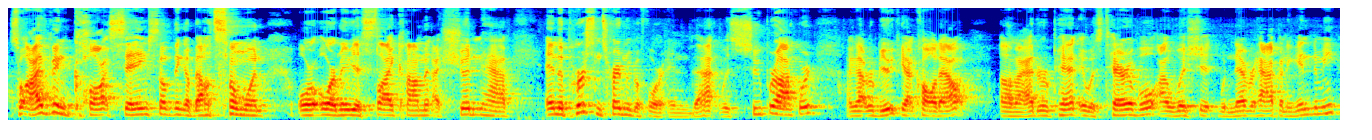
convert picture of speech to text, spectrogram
So I've been caught saying something about someone or or maybe a sly comment I shouldn't have, and the person's heard me before, and that was super awkward. I got rebuked. Got called out. Um, I had to repent. It was terrible. I wish it would never happen again to me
